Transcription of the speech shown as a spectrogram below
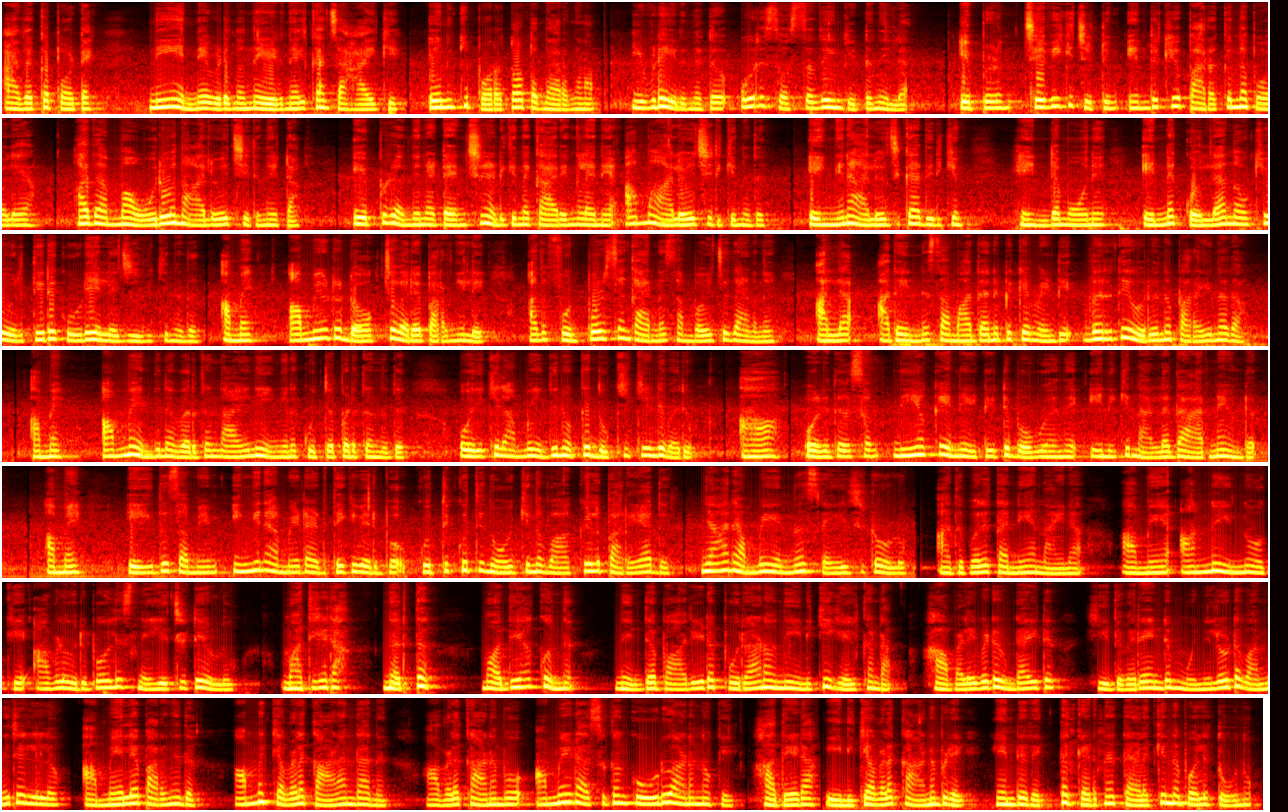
അതൊക്കെ പോട്ടെ. നീ എന്നെ ഇവിടെ നിന്ന് എഴുന്നേൽക്കാൻ സഹായിക്ക്. എനിക്ക് പുറത്തോട്ടൊന്ന് ഇറങ്ങണം. ഇവിടെ ഇരുന്നിട്ട് ഒരു സ്വസ്ഥതയും കിട്ടുന്നില്ല. എപ്പോഴും ചെവിക്ക് ചുറ്റും എന്തൊക്കെയോ പറക്കുന്ന പോലെയാ. അത് അമ്മ ഓരോന്ന് ആലോചിച്ചിരുന്നിട്ടാ. എപ്പോഴും എന്തിനാ ടെൻഷൻ അടിക്കുന്ന കാര്യങ്ങൾ എന്നെ അമ്മ ആലോചിച്ചിരിക്കുന്നത്? എങ്ങനെ ആലോചിക്കാതിരിക്കും? എന്റെ മോന് എന്നെ കൊല്ലാൻ നോക്കിയ ഒരുത്തിയുടെ കൂടെയല്ലേ ജീവിക്കുന്നത്. അമ്മ അമ്മയുടെ ഡോക്ടർ വരെ പറഞ്ഞില്ലേ അത് ഫുഡ് പോയ്സൺ കാരണം സംഭവിച്ചതാണെന്ന്. അല്ല അത് എന്നെ സമാധാനിപ്പിക്കാൻ വേണ്ടി വെറുതെ ഓരോന്ന് പറയുന്നതാ. അമ്മേ അമ്മ എന്തിനാ വെറുതെ നയനെ ഇങ്ങനെ കുറ്റപ്പെടുത്തുന്നത്? ഒരിക്കൽ അമ്മ ഇതിനൊക്കെ ദുഃഖിക്കേണ്ടി വരും. ആ ഒരു ദിവസം നീയൊക്കെ എന്നെ ഇട്ടിട്ട് പോകുമെന്ന് എനിക്ക് നല്ല ധാരണയുണ്ട്. അമ്മേ ഏത് സമയം ഇങ്ങനെ അമ്മയുടെ അടുത്തേക്ക് വരുമ്പോൾ കുത്തി കുത്തി നോക്കുന്ന വാക്കുകൾ പറയാതെ ഞാൻ അമ്മയെ എന്നും സ്നേഹിച്ചിട്ടുള്ളൂ അതുപോലെ തന്നെയാ നയന. അമ്മയെ അന്നും ഇന്നും ഒക്കെ അവൾ ഒരുപോലെ സ്നേഹിച്ചിട്ടേ ഉള്ളൂ. മതിയടാ നിർത്ത്. മതിയാക്കൊന്ന് നിന്റെ ഭാര്യയുടെ പുരാണമൊന്നും എനിക്ക് കേൾക്കണ്ട. അവളിവിടെ ഉണ്ടായിട്ട് ഇതുവരെ എന്റെ മുന്നിലോട്ട് വന്നിട്ടില്ലല്ലോ. അമ്മയല്ലേ പറഞ്ഞത്. അമ്മയ്ക്ക് അവളെ കാണണ്ടാന്ന് അവളെ കാണുമ്പോ അമ്മയുടെ അസുഖം കൂടുവാണെന്നൊക്കെ. അതേടാ എനിക്ക് അവളെ കാണുമ്പോഴേ എന്റെ രക്തം കിടന്ന് തിളയ്ക്കുന്ന പോലെ തോന്നും.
